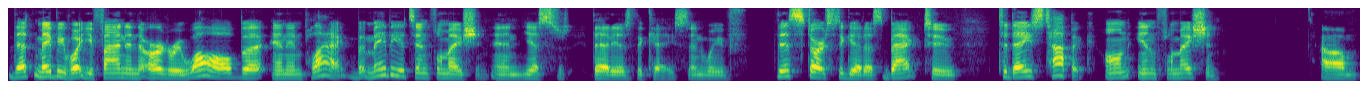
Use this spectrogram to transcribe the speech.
that may be what you find in the artery wall but and in plaque, but maybe it's inflammation. And yes, that is the case. And we've this starts to get us back to today's topic on inflammation. Um,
